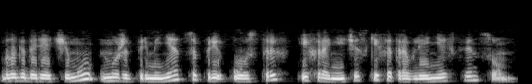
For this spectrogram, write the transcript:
благодаря чему может применяться при острых и хронических отравлениях свинцом.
